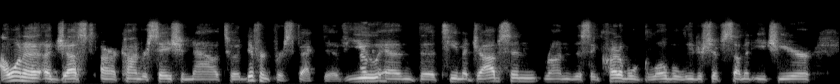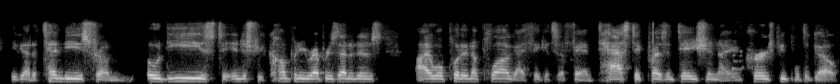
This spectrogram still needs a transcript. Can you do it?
I want to adjust our conversation now to a different perspective. You okay. and the team at Jobson run this incredible global leadership summit each year. You've got attendees from ODs to industry company representatives. I will put in a plug. I think it's a fantastic presentation. I encourage people to go.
